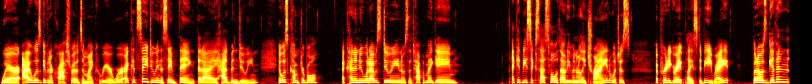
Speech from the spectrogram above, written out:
where I was given a crossroads in my career where I could say doing the same thing that I had been doing. It was comfortable. I kind of knew what I was doing. It was the top of my game. I could be successful without even really trying, which is a pretty great place to be, right? But I was given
